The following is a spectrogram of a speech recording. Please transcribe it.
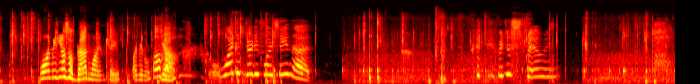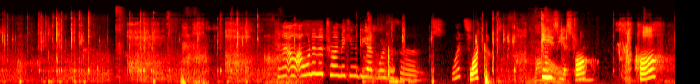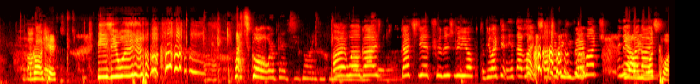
Well, I mean, he has a Badlion cape. I mean, yeah. Why did Dirty Floor say that? We're just spamming. Can I? I, I wanted to try making the Edwards defense. What? What? Wow. Easiest Huh? one. Huh? I I got kicked. kicked. Easy win. Oh. Let's go. Our bed's not even here. Alright, well, guys, that's it for this video. If you liked it, hit that like. Subscribe. Thank you very much. And yeah, yeah, bye, guys. won twice.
